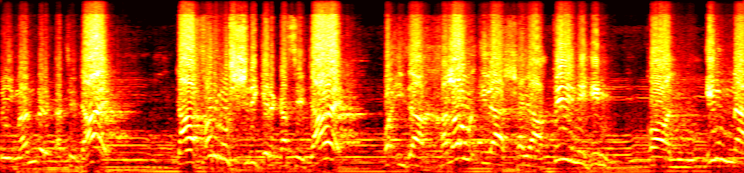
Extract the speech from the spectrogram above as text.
বেঈমানদের কাছে যায়, কাফর মুশরিকের কাছে যায় ওয়াইদা খালাউ ইলা শায়াতিনহিম, ক্বালু ইন্না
